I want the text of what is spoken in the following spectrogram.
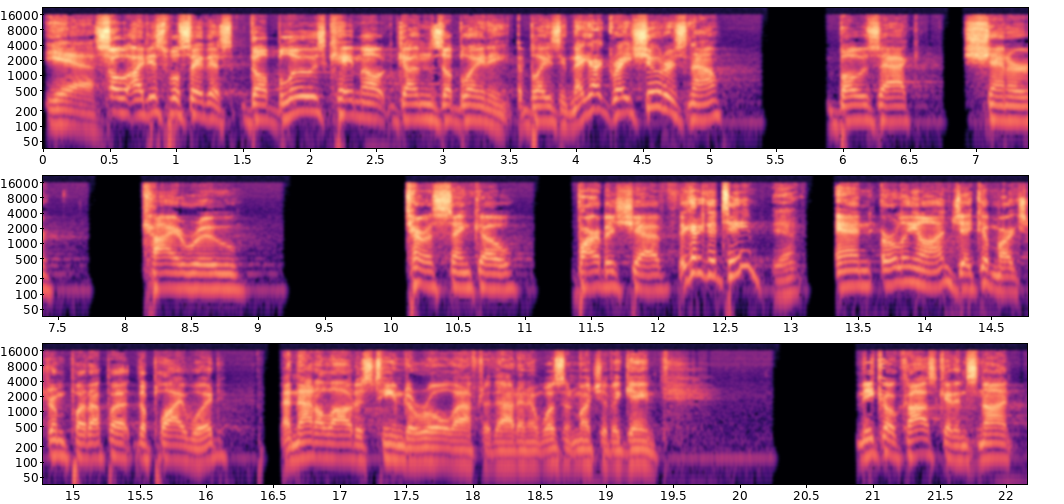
Yeah. So I just will say this: the Blues came out guns a blazing. They got great shooters now: Bozak, Schenner, Kyrou, Tarasenko, Barbashev. They got a good team. Yeah. And early on, Jacob Markstrom put up a, the plywood, and that allowed his team to roll after that, and it wasn't much of a game. Mikko Koskinen's not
